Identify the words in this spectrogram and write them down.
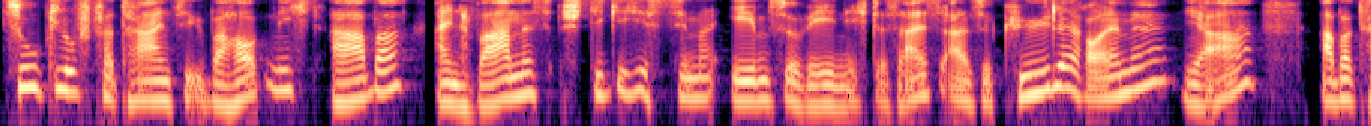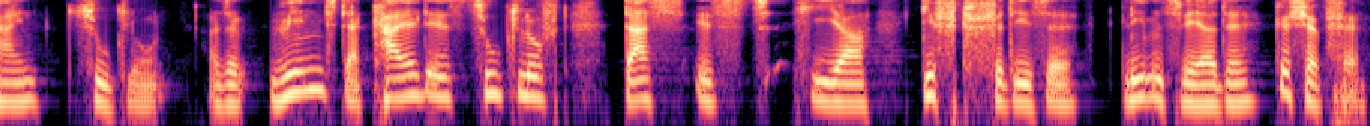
Zugluft vertragen sie überhaupt nicht, aber ein warmes, stickiges Zimmer ebenso wenig. Das heißt also kühle Räume, ja, aber kein Zugluft. Also Wind, der kalt ist, Zugluft, das ist hier Gift für diese liebenswerte Geschöpfe.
